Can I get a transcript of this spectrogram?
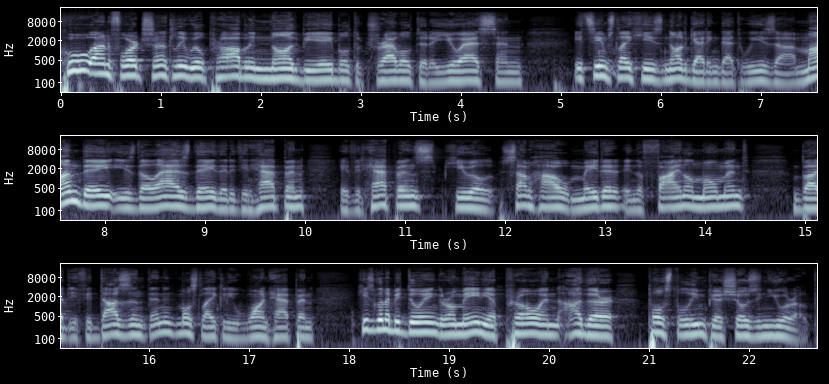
who unfortunately will probably not be able to travel to the US and it seems like he's not getting that visa. Monday is the last day that it can happen. If it happens, he will somehow made it in the final moment, but if it doesn't, then it most likely won't happen. He's going to be doing Romania Pro and other post-Olympia shows in Europe,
